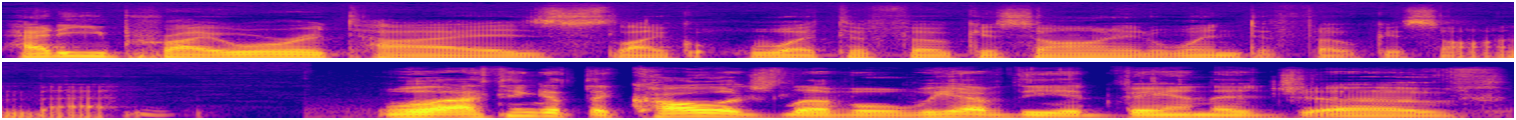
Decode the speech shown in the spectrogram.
how do you prioritize like what to focus on and when to focus on that? Well, I think at the college level, we have the advantage of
